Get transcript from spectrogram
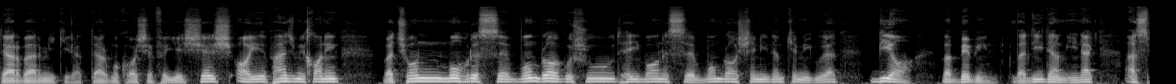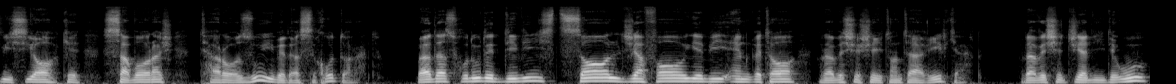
در بر می‌گیرد. در مکاشفه 6 آیه 5 می‌خوانیم و چون مهر سوم را گشود حیوان سوم را شنیدم که می‌گوید بیا و ببین. و دیدم اینک اسبی سیاه که سوارش ترازویی به دست خود دارد. بعد از حدود دویست سال جفای بی انقطاع روش شیطان تغییر کرد. روش جدید او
